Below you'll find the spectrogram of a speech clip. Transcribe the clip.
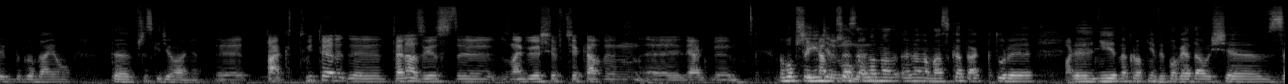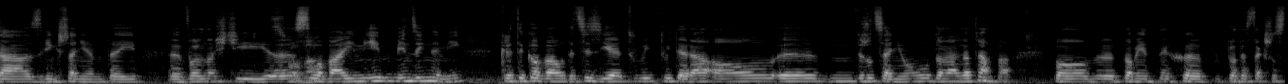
jak wyglądają te wszystkie działania? E, Tak, Twitter e, teraz jest, e, znajduje się w ciekawym e, jakby, No bo przejęcie przez. Elona, Elona Muska, tak, który Tak. y, niejednokrotnie wypowiadał się za zwiększeniem tej y, wolności y, Słowa. słowa, i mi, między innymi krytykował decyzję twi- Twittera o wyrzuceniu Donalda Trumpa po pamiętnych protestach 6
